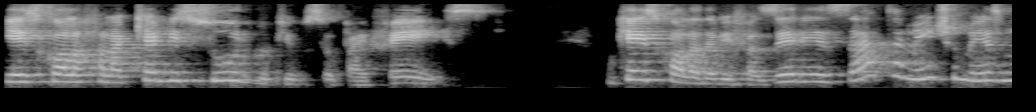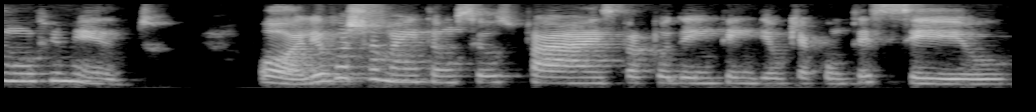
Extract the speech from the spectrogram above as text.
e a escola fala que absurdo que o seu pai fez, o que a escola deve fazer é exatamente o mesmo movimento. Olha, eu vou chamar então seus pais para poder entender o que aconteceu,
